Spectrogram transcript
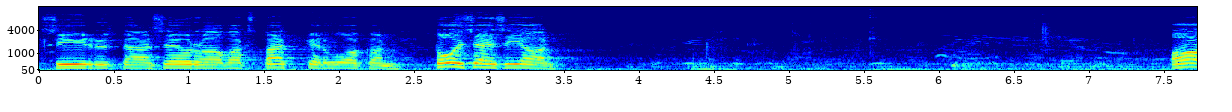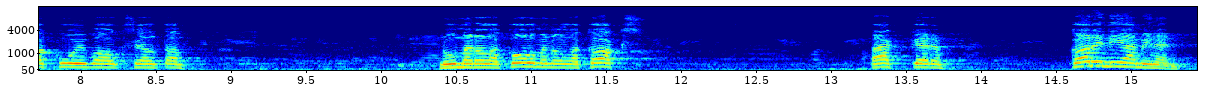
siirrytään seuraavaksi Packer-luokan toiseen sijaan. A-kuivaukselta numerolla 302 Päkker, Kari Nieminen.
